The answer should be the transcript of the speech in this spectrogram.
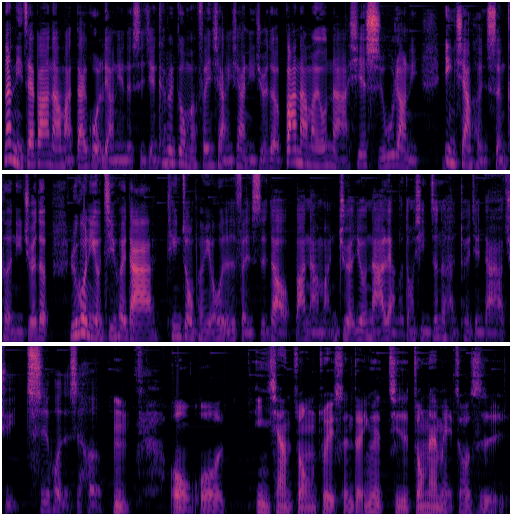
那你在巴拿马待过两年的时间，可不可以跟我们分享一下？你觉得巴拿马有哪些食物让你印象很深刻？你觉得如果你有机会，大家听众朋友或者是粉丝到巴拿马，你觉得有哪两个东西你真的很推荐大家去吃或者是喝？嗯，哦，我印象中最深的，因为其实中南美洲是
